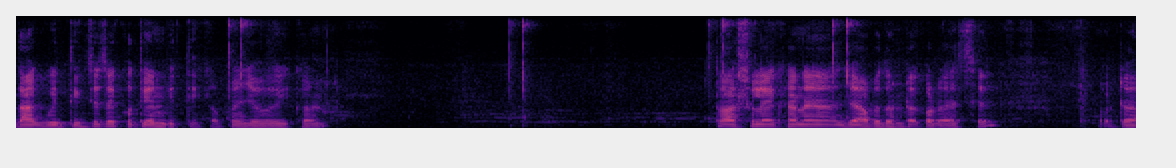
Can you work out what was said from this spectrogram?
দাগ ভিত্তিক যা চাই খতিয়ান ভিত্তিক আপনি যেভাবে ই করেন তো আসলে এখানে যে আবেদনটা করা আছে ওটা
